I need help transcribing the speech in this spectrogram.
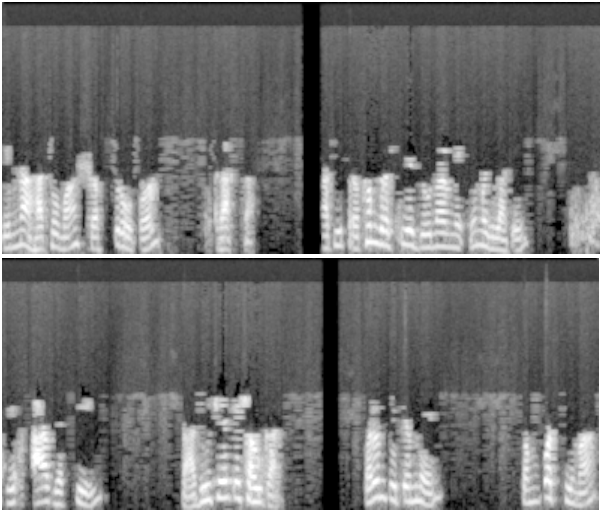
તેમના હાથોમાં શસ્ત્રો પણ રાખતા. આથી પ્રથમ દ્રષ્ટિએ જોનારને એમ જ લાગે કે આ વ્યક્તિ સાધુ છે કે શાહુકાર? પરંતુ તેમને સંપત્તિમાં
